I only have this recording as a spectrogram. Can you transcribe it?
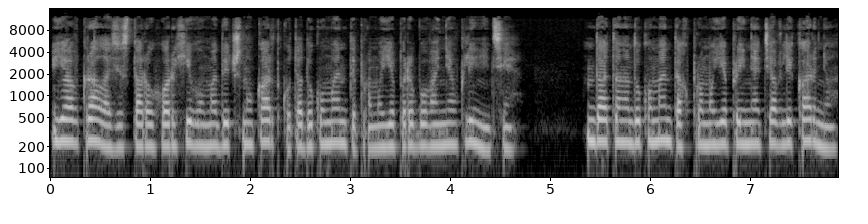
Я вкрала зі старого архіву медичну картку та документи про моє перебування в клініці. Дата на документах про моє прийняття в лікарню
